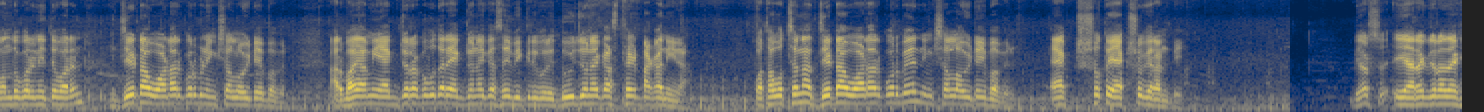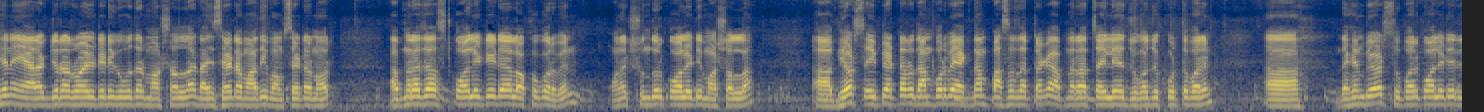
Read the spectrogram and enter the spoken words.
বন্ধ করে নিতে পারেন। যেটা অর্ডার করবেন ইনশাল্লাহ ওইটাই পাবেন। আর ভাই, আমি এক জোড়া কবুতর একজনের কাছেই বিক্রি করি, দুইজনের কাছ থেকে টাকা নিই না। কথা বলছে না, যেটা অর্ডার করবেন ইনশাল্লাহ ওইটাই পাবেন। একশোতে একশো গ্যারান্টি বিয়ার্স এই আরেক জোড়া দেখেন, এই আরেক জোড়া রয়্যাল টেডি কবুতর মার্শাল্লাহ ডাইন সাইডটা মাদি, বাম সাইডটা নর। আপনারা জাস্ট কোয়ালিটিটা লক্ষ্য করবেন। অনেক সুন্দর কোয়ালিটি মার্শাল্লাহ ভিয়ার্স এই পেয়ারটারও দাম পড়বে একদম পাঁচ হাজার টাকা। আপনারা চাইলে যোগাযোগ করতে পারেন। দেখেন বিয়ার্স সুপার কোয়ালিটির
